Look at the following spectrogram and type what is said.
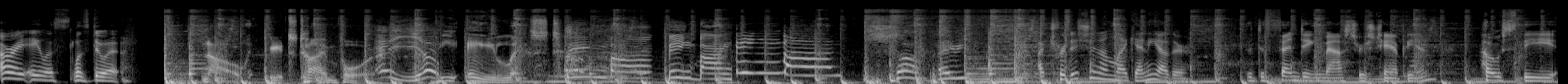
All right, A list, let's do it. Now it's time for the A list. Bing bong. Bing bong. Bing bong. What's up, baby? A tradition unlike any other. The defending Masters champion hosts the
